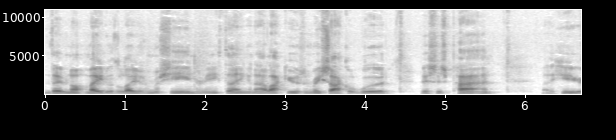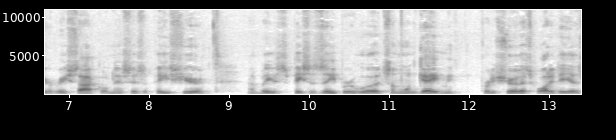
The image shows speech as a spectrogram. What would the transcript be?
They're not made with a laser machine or anything, and I like using recycled wood. This is pine uh, here, recycled, and this is a piece here. I believe it's a piece of zebra wood someone gave me. Pretty sure that's what it is.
